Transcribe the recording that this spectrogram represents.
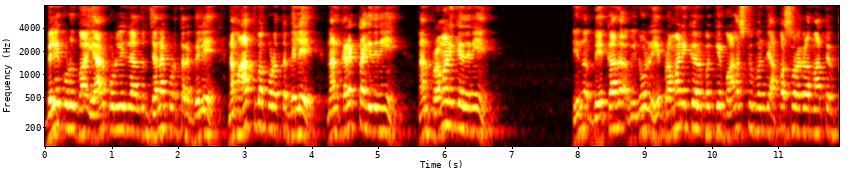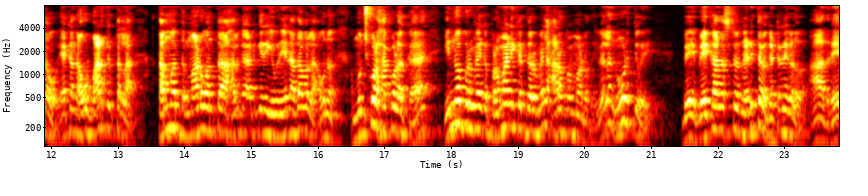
ಬೆಲೆ ಕೊಡೋದು ಬಾ ಯಾರು ಕೊಡಲಿಲ್ಲ ಅಂದ್ರೆ ಜನ ಕೊಡ್ತಾರೆ ಬೆಲೆ. ನಮ್ಮ ಆತ್ಮ ಕೊಡುತ್ತೆ ಬೆಲೆ. ನಾನು ಕರೆಕ್ಟ್ ಆಗಿದ್ದೀನಿ. ನಾನು ಪ್ರಾಮಾಣಿಕ ಇದ್ದೀನಿ. ಇನ್ನು ಬೇಕಾದ ನೋಡ್ರಿ, ಪ್ರಾಮಾಣಿಕರ ಬಗ್ಗೆ ಬಹಳಷ್ಟು ಮಂದಿ ಅಪಸ್ವರಗಳ ಮಾತಿರ್ತಾವೆ. ಯಾಕಂದ್ರೆ ಅವ್ರು ಮಾಡ್ತಿರ್ತಲ್ಲ ತಮ್ಮದ್ದು ಮಾಡುವಂಥ ಹಲ್ಗಾಡ್ಗಿರಿ ಇವನೇನು ಅದಾವಲ್ಲ, ಅವನು ಮುಚ್ಕೊಳ್ ಹಾಕ್ಕೊಳ್ಳೋಕೆ ಇನ್ನೊಬ್ಬರ ಮೇಲೆ ಪ್ರಾಮಾಣಿಕದವ್ರ ಮೇಲೆ ಆರೋಪ ಮಾಡೋದು. ಇವೆಲ್ಲ ನೋಡ್ತೀವಿ ಬೇ, ಬೇಕಾದಷ್ಟು ನಡೀತವೆ ಘಟನೆಗಳು. ಆದರೆ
